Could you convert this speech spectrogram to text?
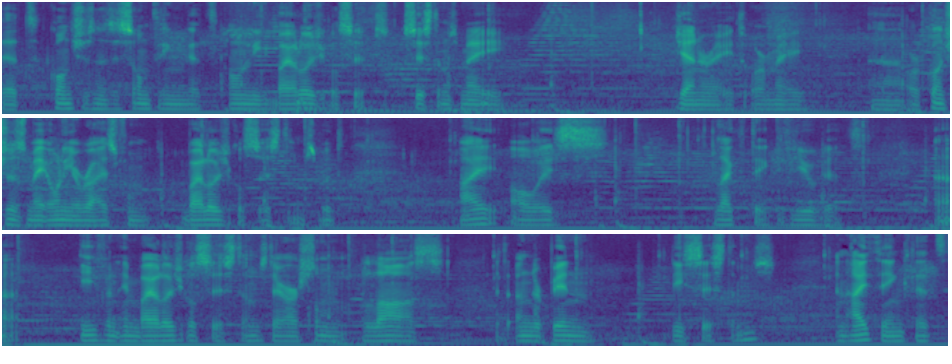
that consciousness is something that only biological sy- systems may generate or may uh, or consciousness may only arise from biological systems but i always like to take the view that uh, even in biological systems there are some laws that underpin these systems and i think that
